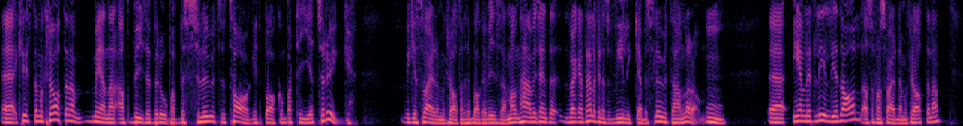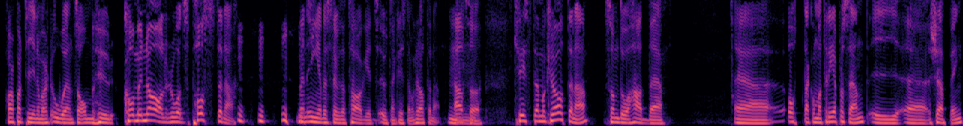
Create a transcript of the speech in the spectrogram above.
Eh, Kristdemokraterna menar att bytet beror på att beslut tagit bakom partiets rygg. Vilket Sverigedemokraterna tillbakavisar. Man hänvisar inte, det verkar inte heller finnas vilka beslut det handlar om. Eh, enligt Liljedahl, alltså från Sverigedemokraterna, har partierna varit oense om hur kommunalrådsposterna, men inga beslut har tagits utan Kristdemokraterna. Alltså, Kristdemokraterna, som då hade eh, 8,3 procent i eh, Köping,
